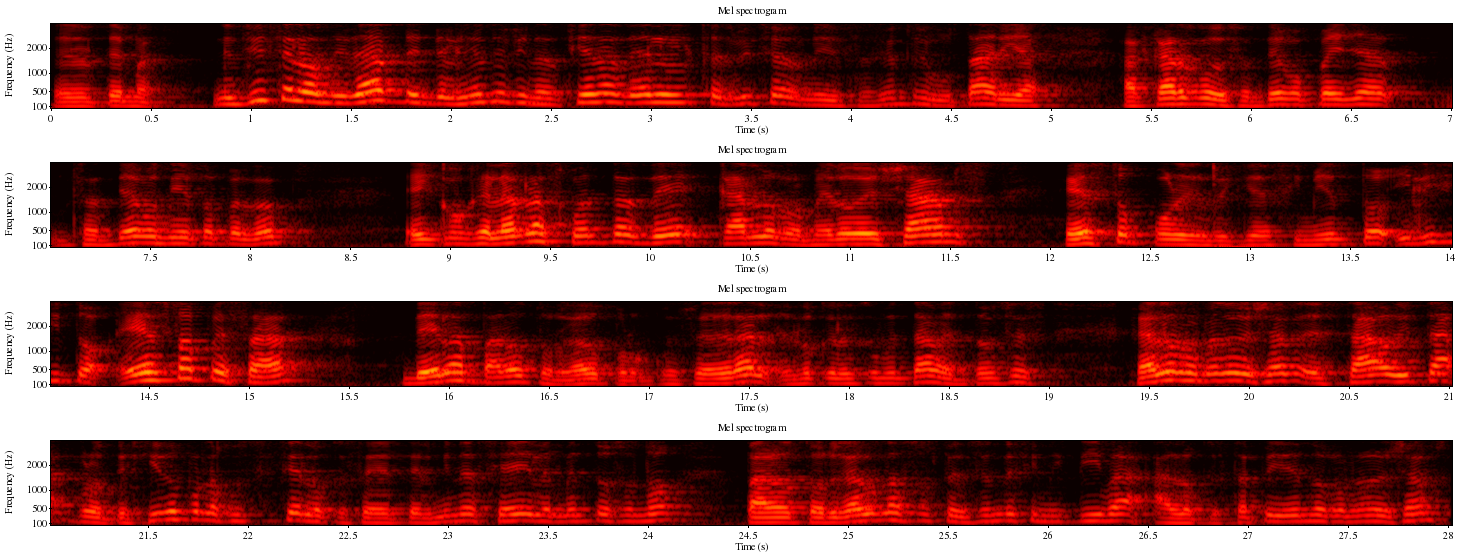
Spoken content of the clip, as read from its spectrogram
en el tema. Insiste la unidad de inteligencia financiera del Servicio de Administración Tributaria a cargo de Santiago Peña, Santiago Nieto, perdón, en congelar las cuentas de Carlos Romero de Shams. Esto por enriquecimiento ilícito. Esto a pesar del amparo otorgado por un juez federal, es lo que les comentaba. Entonces, Carlos Romero de Chávez está ahorita protegido por la justicia lo que se determina si hay elementos o no para otorgar una suspensión definitiva a lo que está pidiendo Romero de Champs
